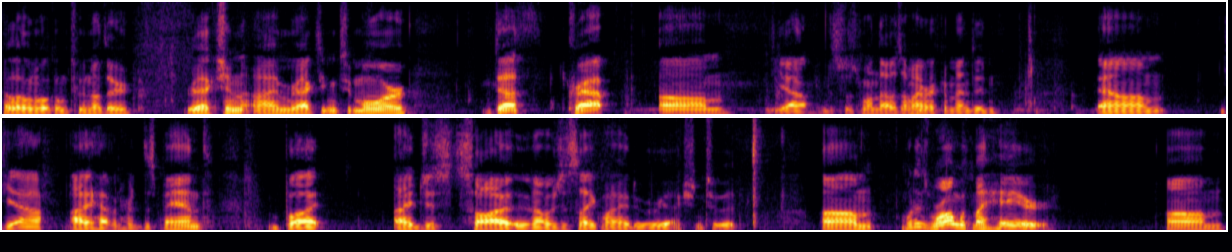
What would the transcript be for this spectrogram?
Hello and welcome to another reaction. I'm reacting to more death crap. Um, yeah, this was one that was on my recommended. Um, yeah, I haven't heard this band, but I just saw it and I was just like, why I do a reaction to it? Um, what is wrong with my hair? Um.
